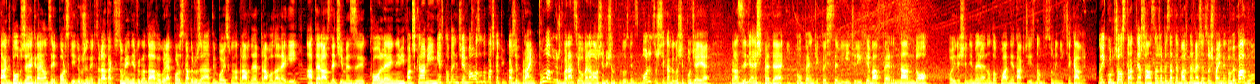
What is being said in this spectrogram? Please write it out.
tak dobrze grającej polskiej drużyny, która tak w sumie nie wyglądała w ogóle jak polska drużyna na tym boisku. Naprawdę brawo dla Legii. A teraz lecimy z kolejnymi paczkami. Niech to będzie mała złota paczka piłkarzy Prime. Tu mamy już gwarancję overalla 80+, więc może coś ciekawego się podzieje. Brazylia SPD i to będzie ktoś z Sewilli, czyli chyba Fernando. O ile się nie mylę, no dokładnie tak, czyli znowu w sumie nikt ciekawy. No i kurczę, ostatnia szansa, żeby za te ważne mecze coś fajnego wypadło.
